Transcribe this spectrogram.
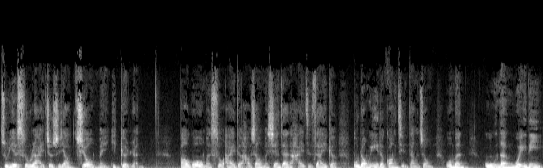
主耶稣来就是要救每一个人。包括我们所爱的，好像我们现在的孩子，在一个不容易的光景当中，我们无能为力。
